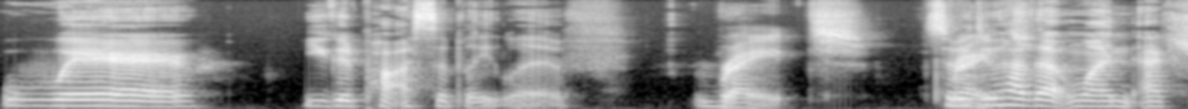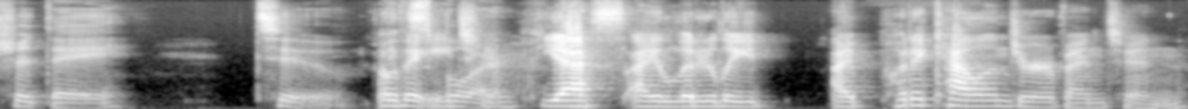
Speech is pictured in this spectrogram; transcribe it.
where you could possibly live. right. So we do have that one extra day to Oh, the 18th. Yes, I literally I put a calendar event in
